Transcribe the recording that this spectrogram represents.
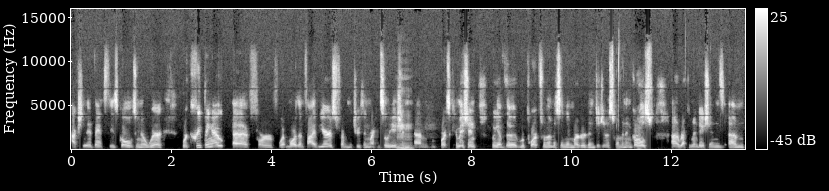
actually advance these goals. You know, we're we're creeping out uh, for what more than five years from the Truth and Reconciliation mm-hmm. um, Reports Commission. We have the report from the Missing and Murdered Indigenous Women and Girls uh, recommendations. Um,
